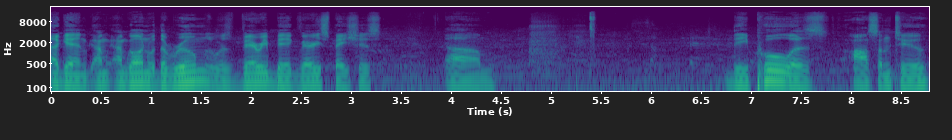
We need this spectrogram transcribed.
again, I'm, I'm going with the rooms. Was very big, very spacious. Um, the pool was awesome too.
